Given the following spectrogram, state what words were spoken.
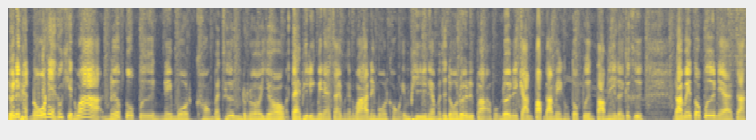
โดยในแพทโน้ตเนี่ยเขาเขียนว่าเนิร์ฟตัวปืนในโหมดของ Battle Royale แต่พี่ลิงไม่แน่ใจเหมือนกันว่าในโหมดของ MP เนี่ยมันจะโดนด้วยหรือเปล่าผม โดยในการปรับดาเมจของตัวปืนตามนี้เลยก็คือดาเมจตัวปืนเนี่ยจาก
